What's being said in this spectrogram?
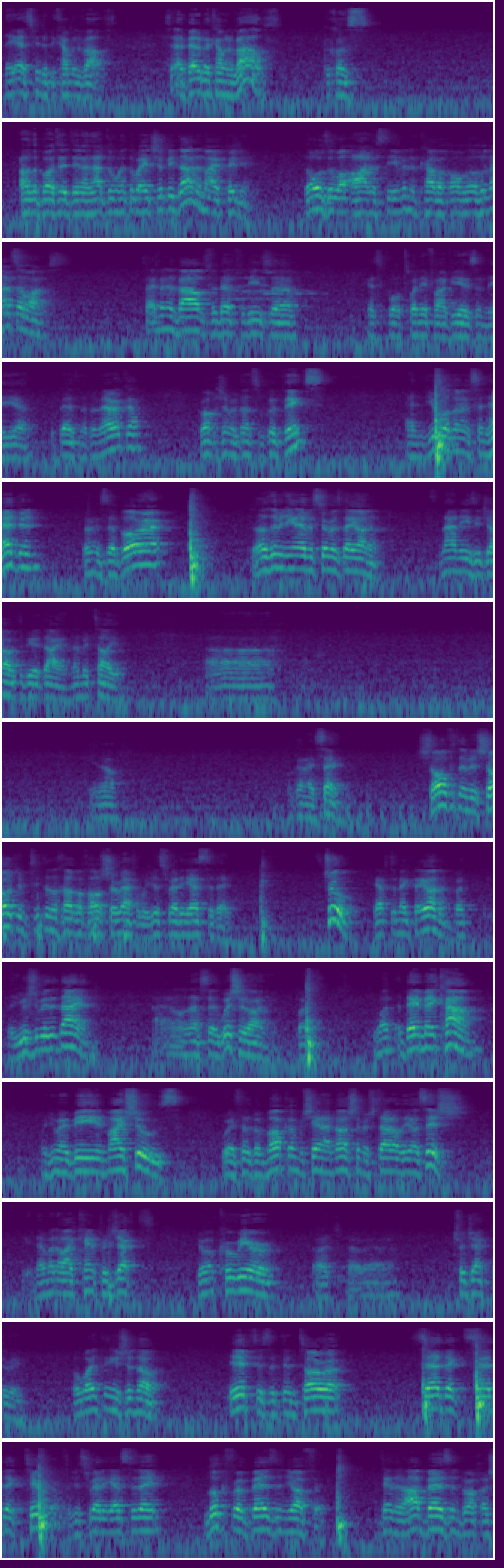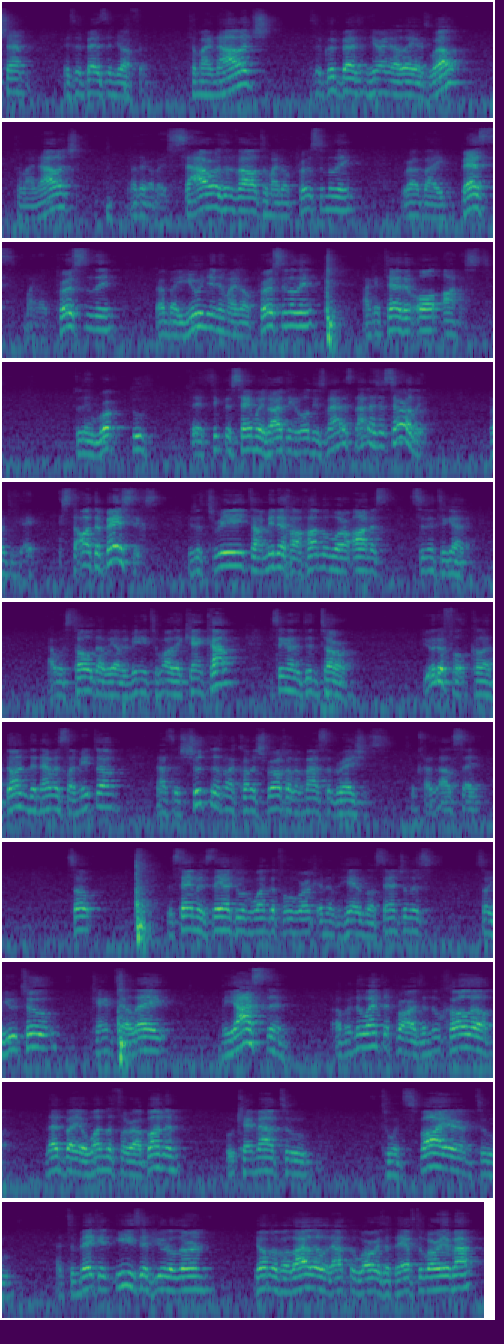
They asked me to become involved. I said, I better become involved because other parts are not doing it the way it should be done, in my opinion. Those who were honest, even, and Kavachom, those who are not so honest. So I've been involved for, that, for these, uh, I guess, called 25 years in the, uh, the Beth Din of America. Baruch Hashem, we've done some good things and you are learning Sanhedrin, learning Zabora, doesn't mean you can have a service Dayanim. It's not an easy job to be a Dayan, let me tell you. Uh, you know, what can I say? We just read it yesterday. It's true, you have to make Dayanim, but you should be the Dayan. I don't necessarily wish it on you, but one, day may come when you may be in my shoes where it says, "B'makam b'shen anoshim b'shtaro liyozish." You never know. I can't project your career uh, uh, trajectory. But one thing you should know: if there's a din Torah, tzedek tzedek. We just read it yesterday. Look for a bezin yofet. Say that our bezin Baruch Hashem is a bezin yofet. To my knowledge, there's a good bezin here in LA as well. To my knowledge, Rabbi Sauer is involved. To my know personally, Rabbi Bess, I know personally. Rabbi Union, whom I know personally, I can tell they're all honest. Do they work, do they think the same way as I think in all these matters? Not necessarily. But start the basics. These are three Talmidei Chachamim who are honest sitting together. I was told that we have a meeting tomorrow. They can't come. They're sitting on the Din Torah. Beautiful. Kol Adon Denemes Lamito. That's a Shutah of HaKadosh Baruch Hu Master Bereshis. So Chazal say. So, the same as they are doing wonderful work in, here in Los Angeles. So you too came to LA miyastim of a new enterprise, a new kollel, led by a wonderful rabbanim who came out to to inspire and to and to make it easy for you to learn Yom of Alayla without the worries that they have to worry about.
